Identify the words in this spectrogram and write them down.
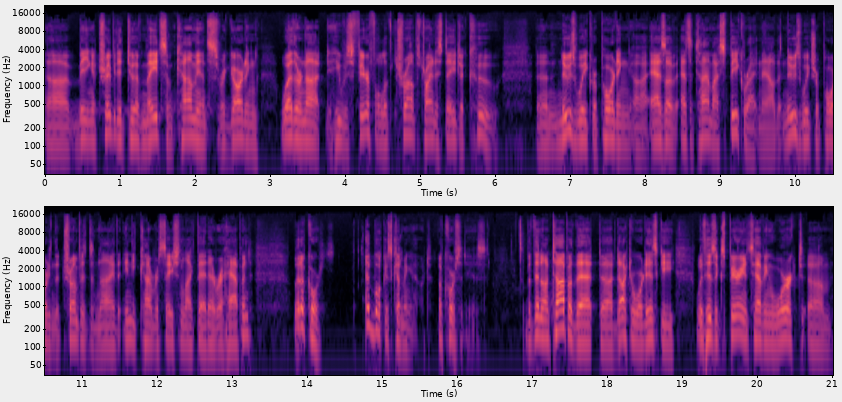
uh, being attributed to have made some comments regarding whether or not he was fearful of Trump trying to stage a coup. And Newsweek reporting, uh, as of as the time I speak right now, that Newsweek's reporting that Trump has denied that any conversation like that ever happened. But of course, a book is coming out. Of course, it is. But then on top of that, uh, Dr. Wardynski, with his experience having worked um,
